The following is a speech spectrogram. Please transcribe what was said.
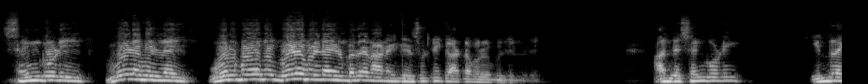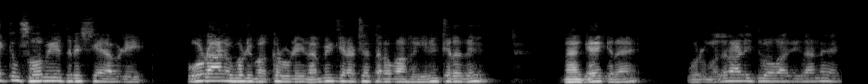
செங்கொடி வீழவில்லை ஒருபோதும் வீழவில்லை என்பதை நான் இங்கே சுட்டிக்காட்ட விரும்புகின்றேன். அந்த செங்கொடி இன்றைக்கும் சோவியத் ரஷ்யாவிலே கோடான கோடி மக்களுடைய நம்பிக்கை நட்சத்திரமாக இருக்கிறது. நான் கேட்கிறேன் ஒரு முதலாளித்துவவாதி தானே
